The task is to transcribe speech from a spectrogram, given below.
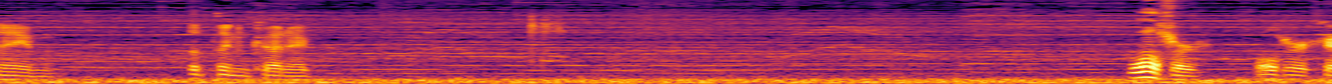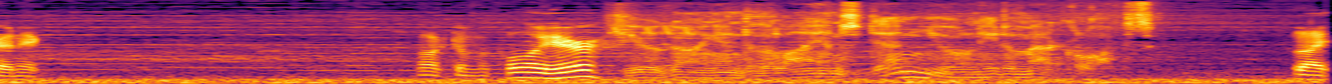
name something Koenig. Walter Walter Koenig. Dr. McCoy here. If you're going into the lion's den, you'll need a medical officer. but I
